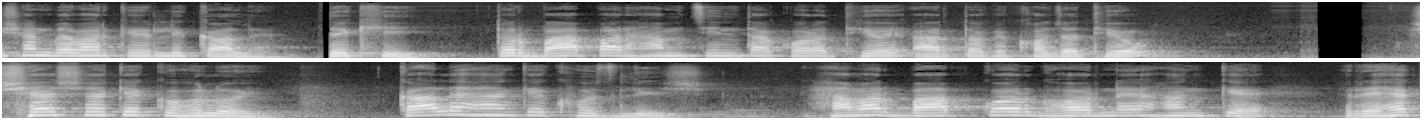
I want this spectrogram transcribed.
ঈশান ব্যবহার করলি কালে? দেখি, তোর বাপ আর হাম চিন্তা করথিও আর তোকে খোঁজথিও সে শেখে কহলই, কালে হাঁকে খোঁজলিস? হামার বাপ কর ঘর নে হাঁকে রেহেক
